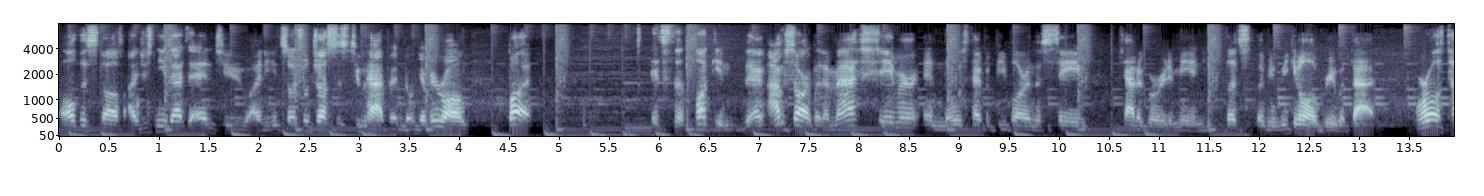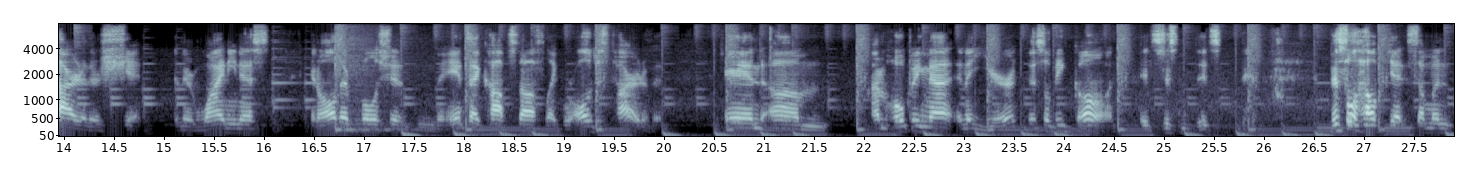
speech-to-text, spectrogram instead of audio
all this stuff. I just need that to end too. I need social justice to happen. Don't get me wrong, but it's the fucking. I'm sorry, but a mass shamer and those type of people are in the same category to me. And let's. I mean, we can all agree with that. We're all tired of their shit and their whininess and all their bullshit, and the anti-cop stuff. Like we're all just tired of it and um, I'm hoping that in a year this will be gone. It's just it's this will help get someone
